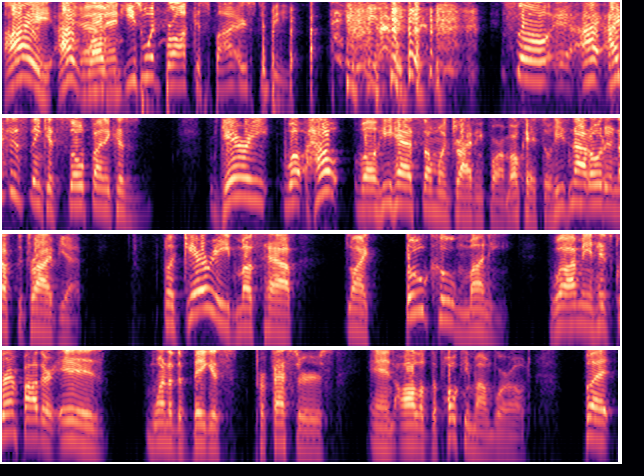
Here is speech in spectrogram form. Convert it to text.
I I Yeah, love man, he's what Brock aspires to be. so I I just think it's so funny because Gary, well, how well he has someone driving for him. Okay, so he's not old enough to drive yet, but Gary must have like buku money. Well, I mean, his grandfather is one of the biggest professors in all of the Pokemon world, but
